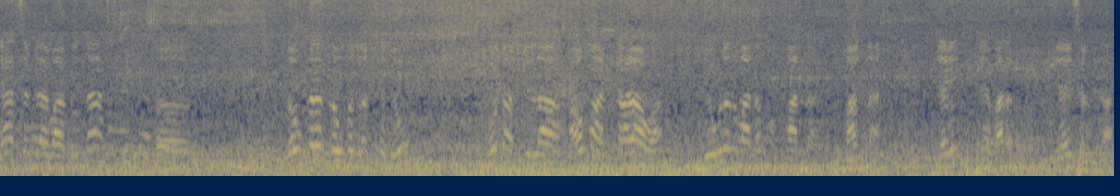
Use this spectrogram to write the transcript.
या सगळ्या बाबींना लवकरात लवकर लक्ष देऊन होत असलेला अवमान टाळावा एवढंच मानव मानणं मागणार. मागणं आहे जय हिंद जय भारत जय संविधान.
